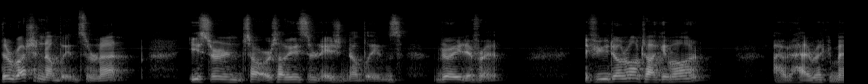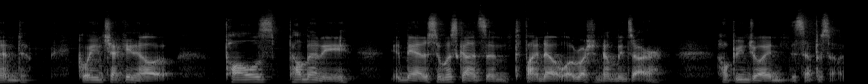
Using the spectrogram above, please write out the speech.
They're Russian dumplings. They're not Eastern or Southeastern Asian dumplings. Very different. If you don't know what I'm talking about, I would highly recommend going and checking out Paul's Pelmeni in Madison, Wisconsin to find out what Russian dumplings are. Hope you enjoyed this episode.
